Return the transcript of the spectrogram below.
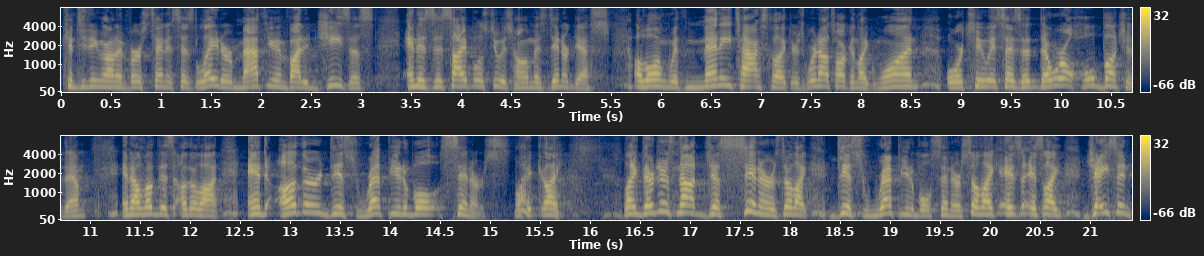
Continuing on in verse 10, it says, Later, Matthew invited Jesus and his disciples to his home as dinner guests, along with many tax collectors. We're not talking like one or two. It says that there were a whole bunch of them. And I love this other line, and other disreputable sinners. Like, like, like they're just not just sinners, they're like disreputable sinners. So, like, it's, it's like, Jason,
